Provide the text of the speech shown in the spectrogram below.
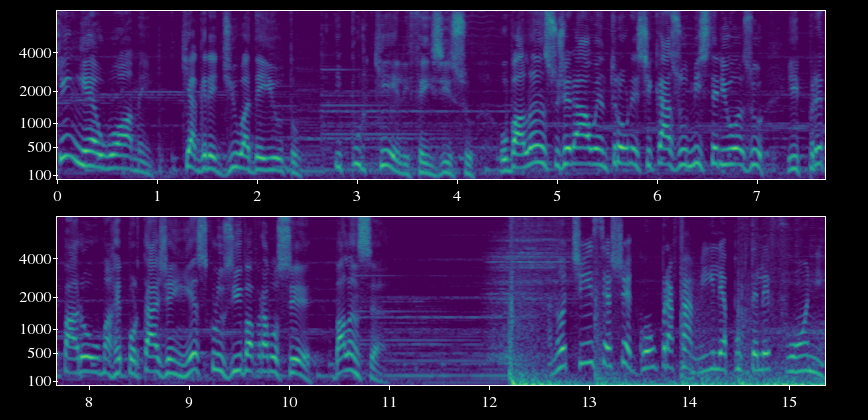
quem é o homem que agrediu a Deilton e por que ele fez isso. O Balanço Geral entrou neste caso misterioso e preparou uma reportagem exclusiva para você. Balança. A notícia chegou para a família por telefone.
